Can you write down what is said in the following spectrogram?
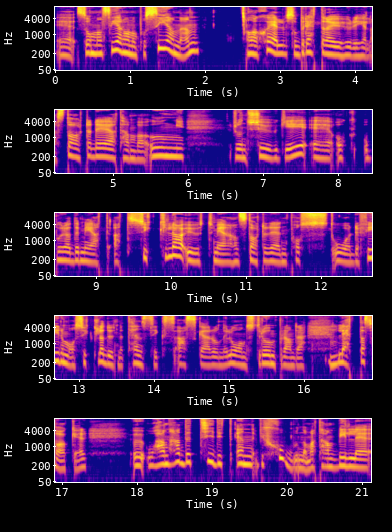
Eh, så om man ser honom på scenen och han själv så berättar han ju hur det hela startade, att han var ung, runt 20 eh, och, och, började med att, att, cykla ut med, han startade en postorderfirma och cyklade ut med tändsticksaskar och nylonstrumpor och andra mm. lätta saker. Eh, och han hade tidigt en vision om att han ville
